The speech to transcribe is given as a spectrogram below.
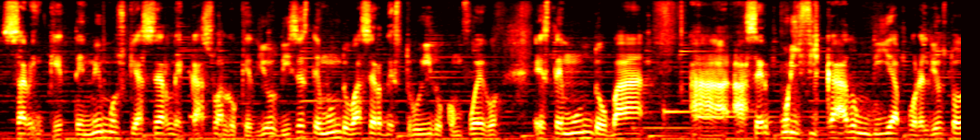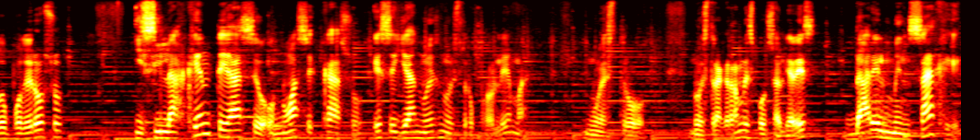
saben que tenemos que hacerle caso a lo que Dios dice. Este mundo va a ser destruido con fuego. Este mundo va a ser purificado un día por el Dios Todopoderoso. Y si la gente hace o no hace caso, ese ya no es nuestro problema. Nuestro, nuestra gran responsabilidad es dar el mensaje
